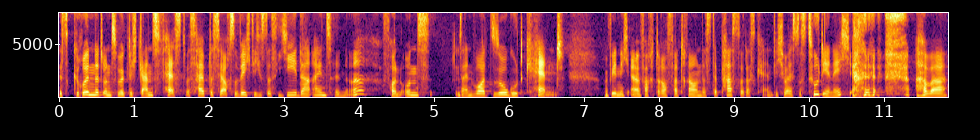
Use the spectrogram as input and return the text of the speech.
es gründet uns wirklich ganz fest, weshalb das ja auch so wichtig ist, dass jeder Einzelne von uns sein Wort so gut kennt und wir nicht einfach darauf vertrauen, dass der Pastor das kennt. Ich weiß, das tut ihr nicht, aber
